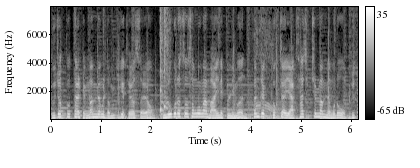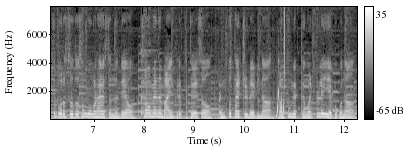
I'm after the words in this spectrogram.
누적 토탈 100만 명을 넘기게 되었어요. 블로그로서 성공한 마인애플님은 현재 구독자 약 47만 명으로 유튜버로서도 성공을 하였었는데요. 처음에는 마인크래프트에서 공포 탈출 map이나 jump map 등을 플레이해보거나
